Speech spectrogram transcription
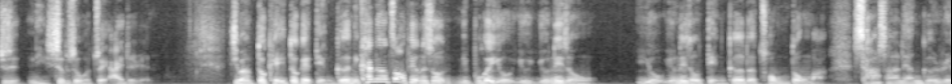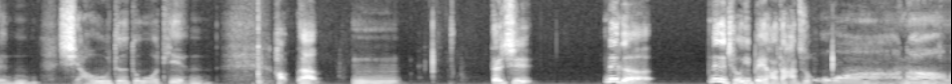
就是你是不是我最爱的人？基本上都可以都可以点歌。你看那张照片的时候，你不会有有有那种有有那种点歌的冲动嘛？傻傻两个人笑得多甜。好，那嗯，但是那个那个球衣背后，大家说哇，那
